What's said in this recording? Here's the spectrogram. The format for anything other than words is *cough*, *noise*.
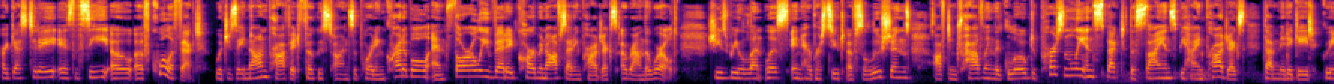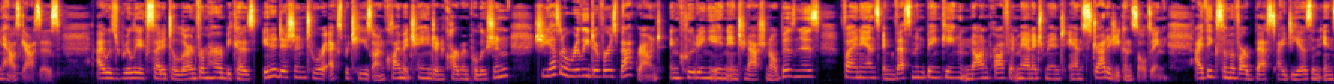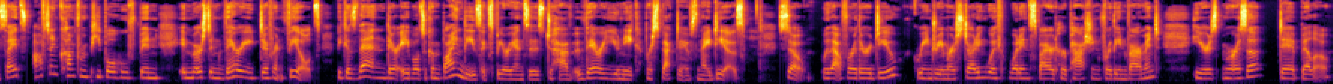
Our guest today is the CEO of Cool Effect, which is a nonprofit focused on supporting credible and thoroughly vetted carbon offsetting projects around the world. She's relentless in her pursuit of solutions, often traveling the globe to personally inspect the science behind projects that mitigate greenhouse gases. I was really excited to learn from her because in addition to her expertise on climate change and carbon pollution, she has a really diverse background, including in international business, finance, investment banking, nonprofit management, and strategy consulting. I think some of our best ideas and insights often come from people who've been immersed in very different fields, because then they're able to combine these experiences to have very unique perspectives and ideas. So, without further ado, Green Dreamer, starting with what inspired her passion for the environment. Here's Marisa de Belloy.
